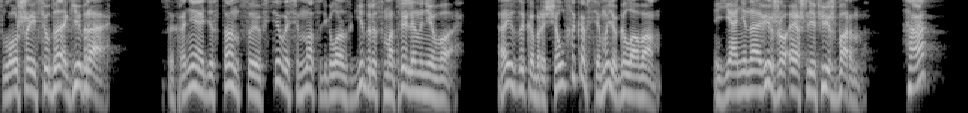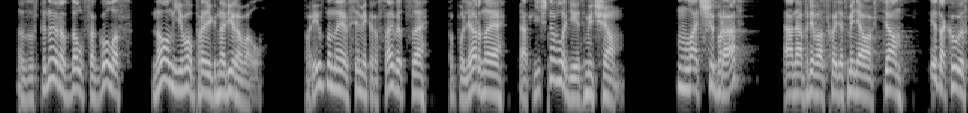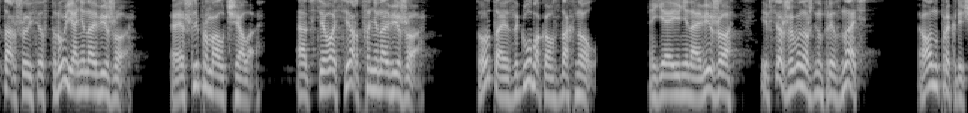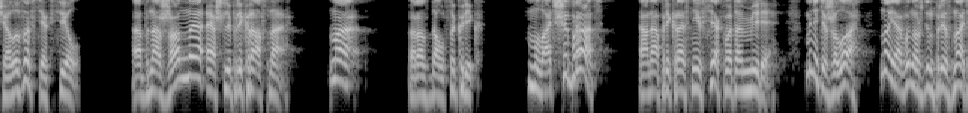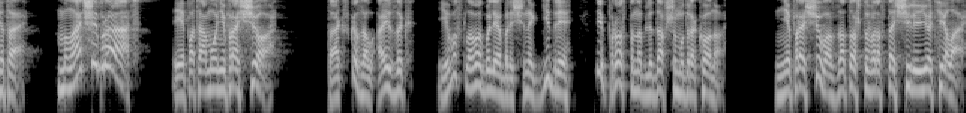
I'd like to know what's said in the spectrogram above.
«Слушай сюда, Гидра!» Сохраняя дистанцию, все 18 глаз Гидры смотрели на него. Айзек обращался ко всем её головам. «Я ненавижу Эшли Фишбарн!» «А?» За спиной раздался голос, но он его проигнорировал. Признанная всеми красавица, популярная, отлично владеет мечом. «Младший брат? Она превосходит меня во всем, и такую старшую сестру я ненавижу!» Эшли промолчала. «От всего сердца ненавижу!» Тут Айзек глубоко вздохнул. «Я её ненавижу, и всё же вынужден признать...» Он прокричал изо всех сил. «Обнажённая Эшли прекрасна!» «На...» — раздался крик. «Младший брат! Она прекраснее всех в этом мире! Мне тяжело, но я вынужден признать это! Младший брат! И потому не прощу!» Так сказал Айзек. Его слова были обращены к Гидре и просто наблюдавшему дракону. «Не прощу вас за то, что вы растащили её тело!»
